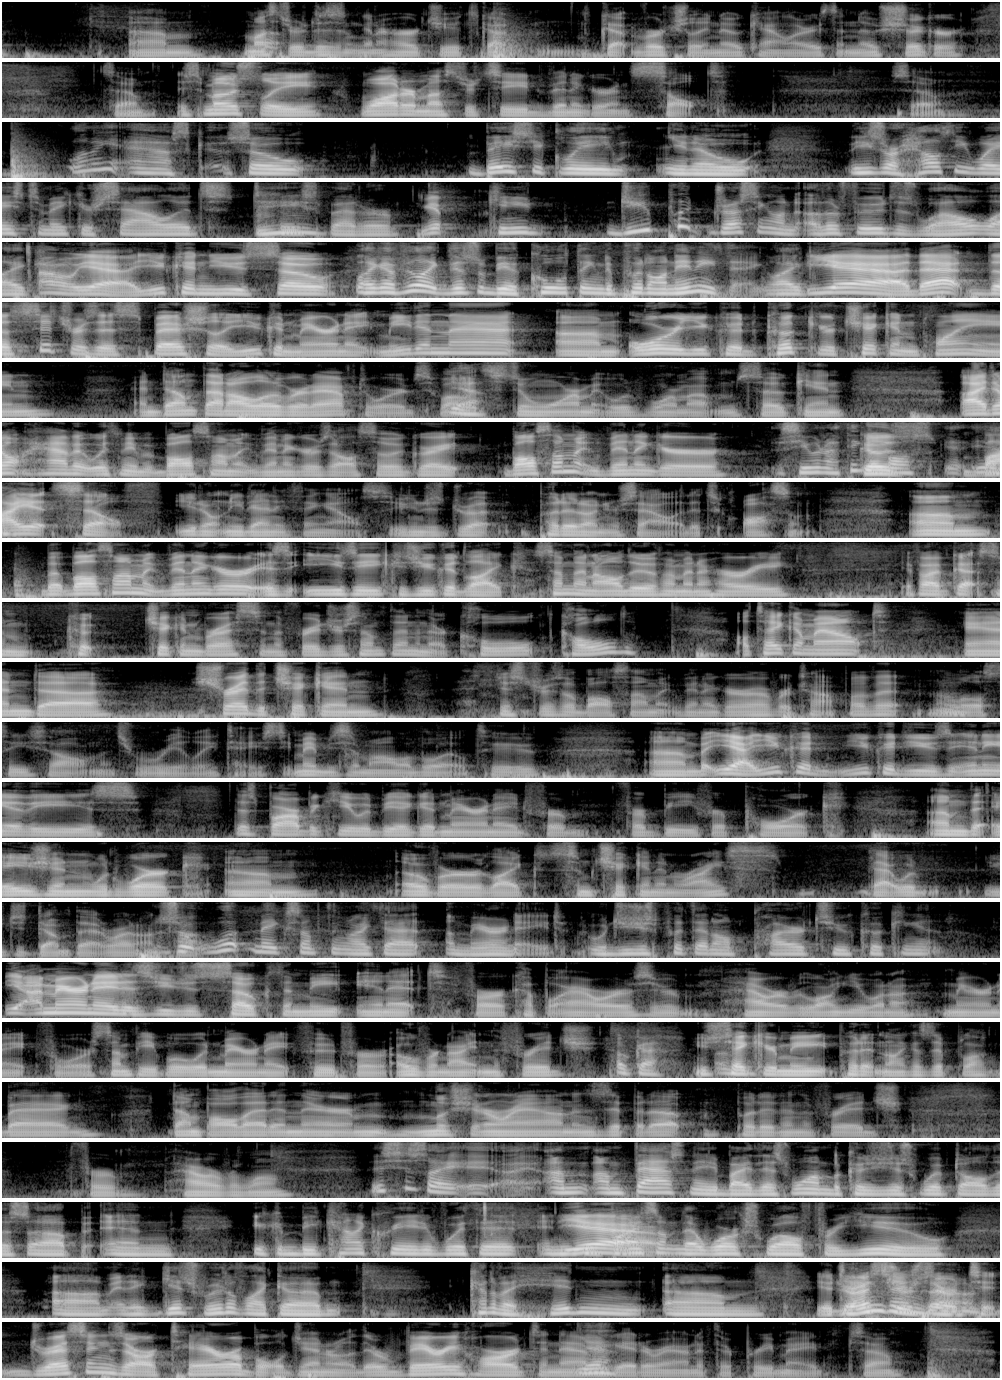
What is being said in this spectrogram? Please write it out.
Um, mustard isn't going to hurt you. It's got it's got virtually no calories and no sugar. So it's mostly water, mustard seed, vinegar, and salt. So Let me ask. So, basically, you know, these are healthy ways to make your salads taste better. yep. Can you do you put dressing on other foods as well? Like, Oh yeah, you can use so like I feel like this would be a cool thing to put on anything. Like, Yeah, that the citrus especially, you can marinate meat in that, um, or you could cook your chicken plain and dump that all over it afterwards while Yeah. it's still warm. It would warm up and soak in. I don't have it with me, but balsamic vinegar is also a great balsamic vinegar see when I think goes of bals- yeah. by itself. You don't need anything else. You can just dr- put it on your salad. It's awesome. Um, but balsamic vinegar is easy because you could like something I'll do if I'm in a hurry. If I've got some cooked chicken breasts in the fridge or something and they're cold, cold, I'll take them out and uh, shred the chicken. Just drizzle balsamic vinegar over top of it, and a little sea salt, and it's really tasty. Maybe some olive oil too. Um, but yeah, you could you could use any of these. This barbecue would be a good marinade for for beef or pork. Um, the Asian would work um, over like some chicken and rice. That would you just dump that right on So, top. what makes something like that a marinade? Would you just put that on prior to cooking it? Yeah, a marinade is you just soak the meat in it for a couple hours or however long you want to marinate for. Some people would marinate food for overnight in the fridge. Okay. You just uh-huh. take your meat, put it in like a Ziploc bag, dump all that in there, and mush it around and zip it up, put it in the fridge for however long. This is like I, I'm I'm fascinated by this one because you just whipped all this up and you can be kind of creative with it and you can find something that works well for you, um, and it gets rid of like a kind of a hidden um, Yeah, dressings are dressings are terrible generally. They're very hard to navigate around if they're pre-made. So,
